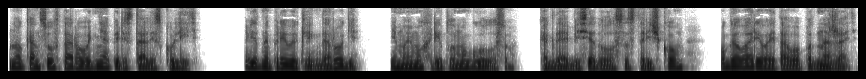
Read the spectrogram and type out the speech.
Но к концу второго дня перестали скулить. Видно, привыкли к дороге и моему хриплому голосу, когда я беседовал со старичком, уговаривая того поднажать.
